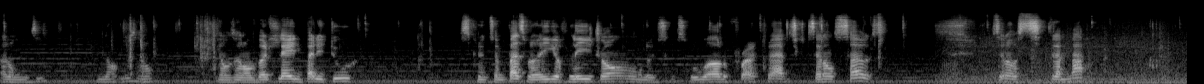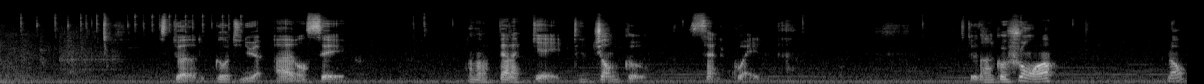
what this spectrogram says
allons-y. Non, nous allons. Nous allons bot lane, pas du tout. Parce que nous ne sommes pas sur League of Legends, nous sommes sur World of Warcraft, nous allons South. Allons au site de la map. Histoire de continuer à avancer. On va faire la quête de Janko. Sale Quaid. C'est un cochon, hein? Non?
